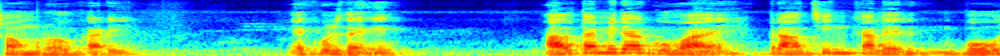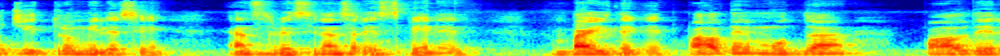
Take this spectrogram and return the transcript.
সংগ্রহকারী। একুশ দাগে আলতামিরা গুহায় প্রাচীনকালের বহু চিত্র মিলেছে। অ্যান্সার হবে সিরানসার স্পেনের বাইশ দেখে পালদের মুদ্রা, পালদের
